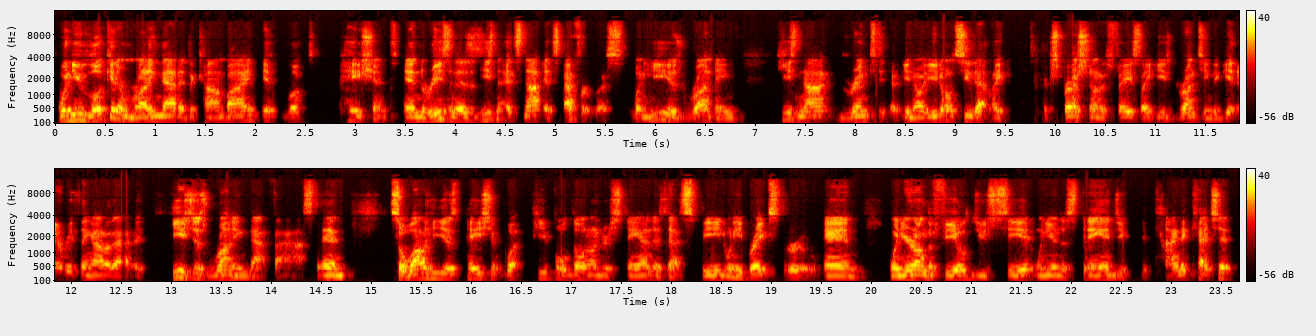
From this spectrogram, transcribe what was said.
when you look at him running that at the combine, it looked patient. And the reason is, he's it's not it's effortless. When he is running, he's not grunting. You know, you don't see that like expression on his face like he's grunting to get everything out of that. He's just running that fast. And So while he is patient, what people don't understand is that speed when he breaks through. And when you're on the field, you see it. When you're in the stands, you, you kind of catch it.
